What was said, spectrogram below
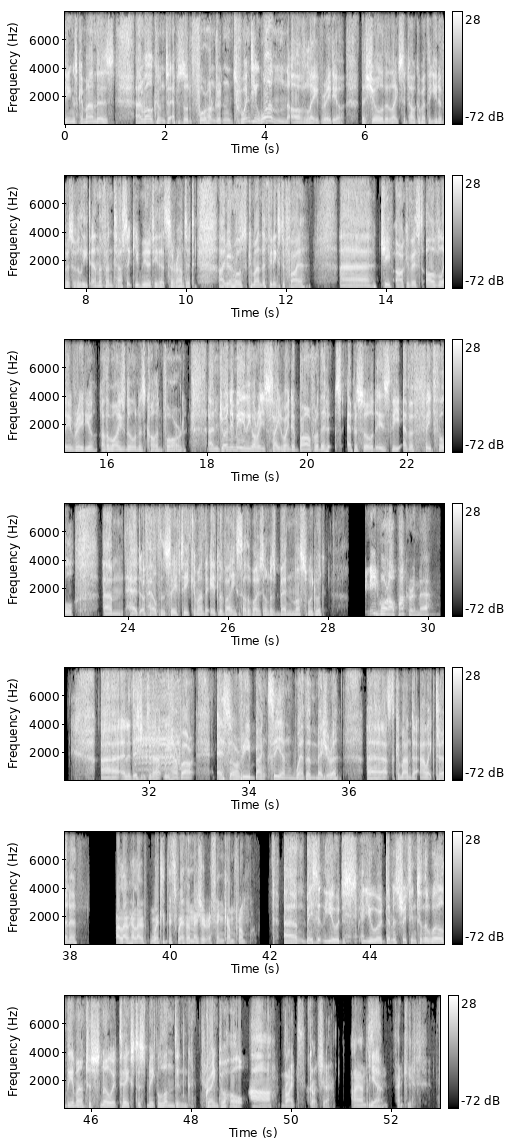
Greetings, Commanders, and welcome to episode 421 of Lave Radio, the show that likes to talk about the universe of Elite and the fantastic community that surrounds it. I'm your host, Commander Phoenix Defire, uh, Chief Archivist of Lave Radio, otherwise known as Colin Ford. And joining me in the Orange Sidewinder bar for this episode is the ever faithful um, Head of Health and Safety, Commander Ed Levice, otherwise known as Ben Moss Woodward. We need more alpaca in there. Uh, in addition to that, we have our SRV Banksy and weather measurer. Uh, that's the commander, Alec Turner. Hello, hello. Where did this weather measurer thing come from? Um, basically, you were dis- you were demonstrating to the world the amount of snow it takes to make London grind to a halt. Ah, right. Gotcha. I understand. Yeah. Thank you.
